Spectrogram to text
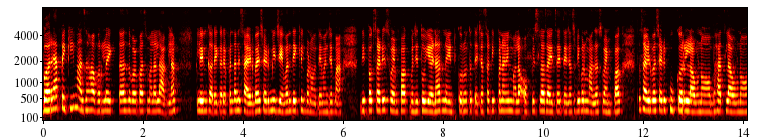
बऱ्यापैकी माझं आवरलं एक तास जवळपास मला लागला क्लीन करे करेपर्यंत आणि साईड बाय साईड मी जेवण देखील बनवते. म्हणजे मा दीपकसाठी स्वयंपाक म्हणजे तो येणार नाईट करून तर त्याच्यासाठी पण आणि मला ऑफिसला जायचं आहे त्याच्यासाठी पण माझा स्वयंपाक. तर साईड बाय साईड कुकर लावणं भात लावणं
